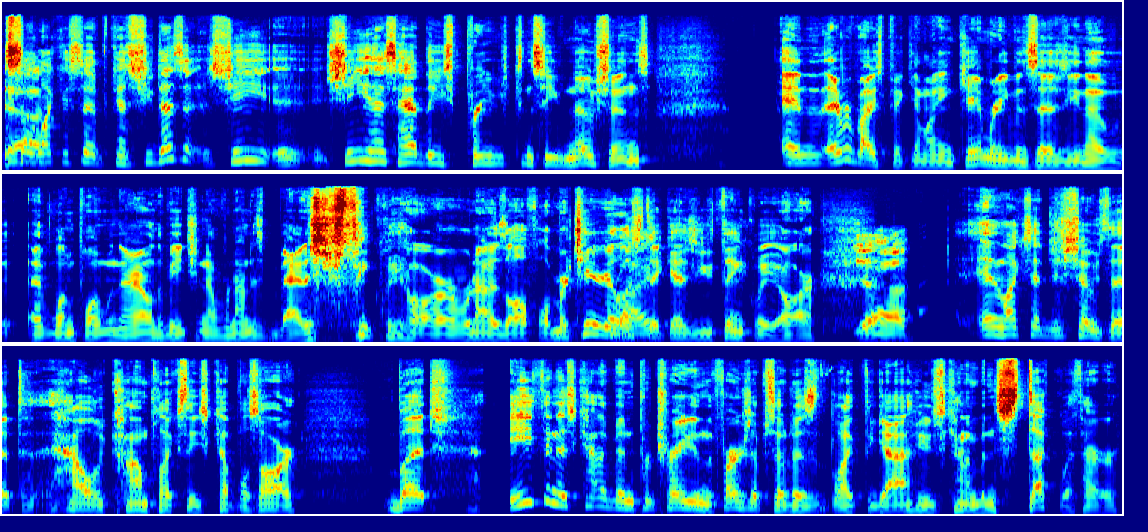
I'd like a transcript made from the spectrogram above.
So, like I said, because she doesn't, she she has had these preconceived notions, and everybody's picking. I mean, Cameron even says, you know, at one point when they're out on the beach, you know, we're not as bad as you think we are. Or we're not as awful materialistic Right. as you think we are. Yeah. And like I said, just shows that how complex these couples are. But Ethan has kind of been portrayed in the first episode as like the guy who's kind of been stuck with her.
